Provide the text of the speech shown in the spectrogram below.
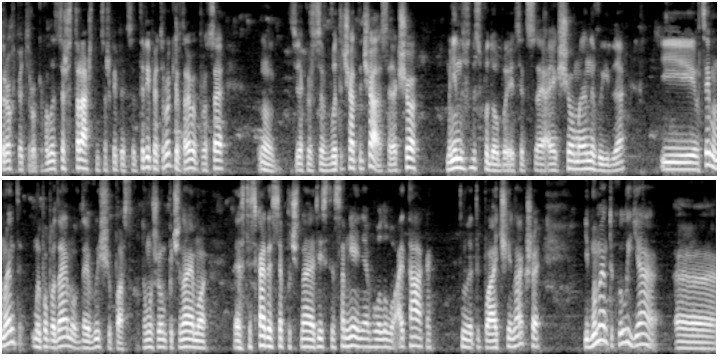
3-5 років. Але це ж страшно, це ж капець. Це 3-5 років треба про це, ну, якось це витрачати час. А якщо мені не сподобається це, а якщо в мене не вийде. І в цей момент ми попадаємо в найвищу пастку, тому що ми починаємо е, стискатися, починають лізти сомнення в голову, а так, а, ну, типу, а чи інакше. І в моменти, коли я, е,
